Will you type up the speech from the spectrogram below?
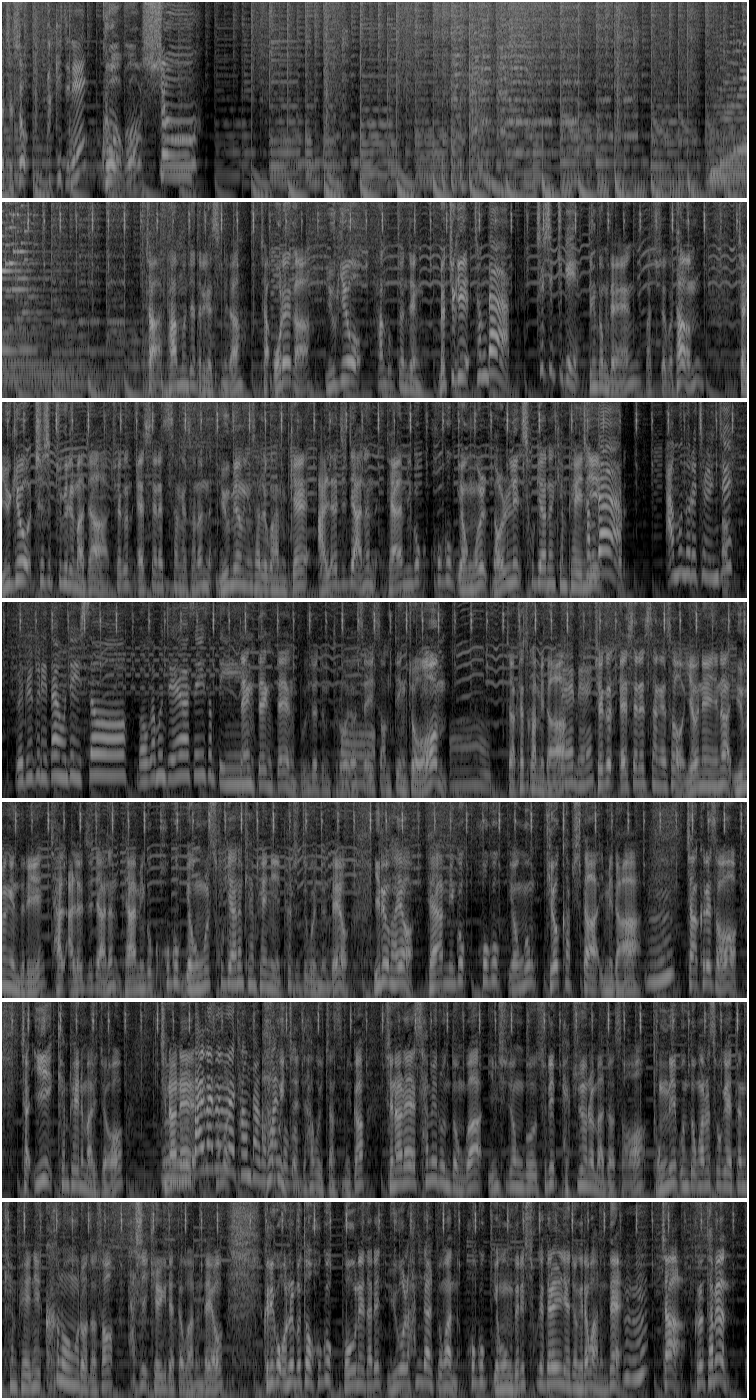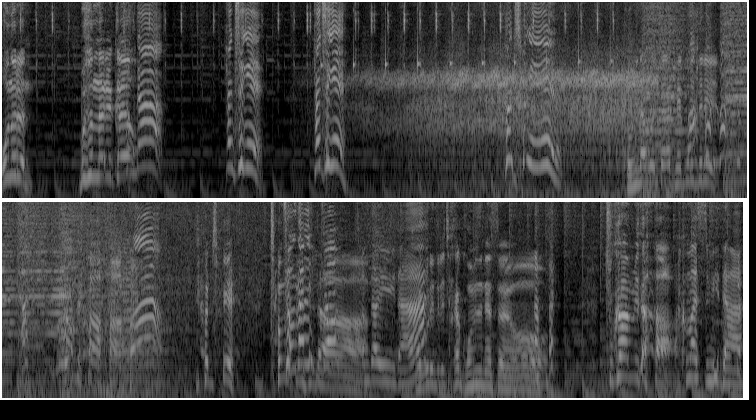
배칠수 박혜진의 구호고쇼. 자 다음 문제 드리겠습니다. 자 올해가 6.25 한국전쟁 몇 주기? 정답 70주기. 딩동댕 맞추자고. 다음. 자 6.25 70주기를 맞아 최근 SNS상에서는 유명 인사들과 함께 알려지지 않은 대한민국 호국 영웅을 널리 소개하는 캠페인이 정답. 벌- 아무 노래 챌린지 어. 왜들 그리 다운돼 있어 뭐가 문제야 say something 땡땡땡 문제 좀 들어요 어. say something 좀자 어, 계속합니다 네네 최근 SNS상에서 연예인이나 유명인들이 잘 알려지지 않은 대한민국 호국 영웅을 소개하는 캠페인이 펼쳐지고 있는데요. 이름하여 대한민국 호국 영웅 기억합시다입니다. 음, 자, 그래서 자 이 캠페인은 말이죠. 지난해 음, 빨리 빨리 빨리 3월 다음 다음 하고 있지, 보고. 하고 있지 않습니까? 지난해 3.1 운동과 임시정부 수립 100주년을 맞아서 독립 운동가를 소개했던 캠페인이 큰 호응을 얻어서 다시 기획이 됐다고 하는데요. 그리고 오늘부터 호국 보훈의 달인 6월 한 달 동안 호국 영웅들이 소개될 예정이라고 하는데 음, 음. 자 그렇다면 오늘은 무슨 날일까요? 정답 현충일 현충일 현충일 고민하고 있잖아 개구리들이 정답 현충일 정답입니다. 정답입니다. 개구리들이 잠깐 고민을 했어요. 축하합니다. 고맙습니다.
